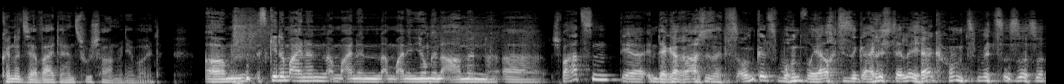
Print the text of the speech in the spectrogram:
Könnt uns ja weiterhin zuschauen, wenn ihr wollt. Ähm, es geht um einen, um einen, um einen jungen armen äh, Schwarzen, der in der Garage seines Onkels wohnt, wo ja auch diese geile Stelle herkommt, mit so, so, so,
